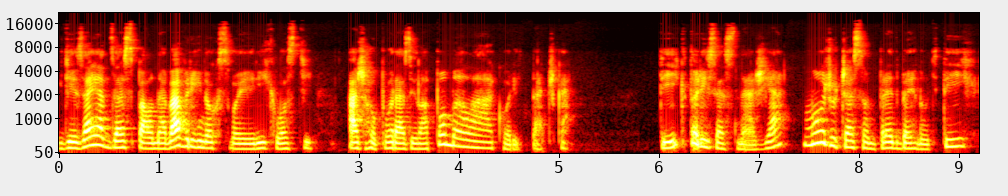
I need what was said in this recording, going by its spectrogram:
kde zajac zaspal na vavrínoch svojej rýchlosti, až ho porazila pomalá korytnačka. Tí, ktorí sa snažia, môžu časom predbehnúť tých,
